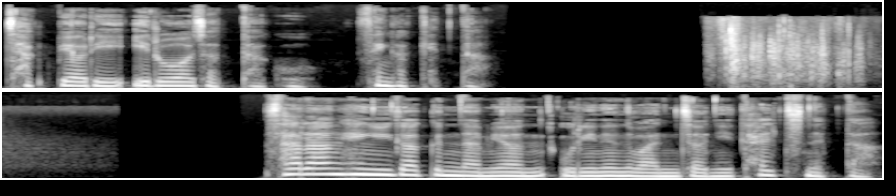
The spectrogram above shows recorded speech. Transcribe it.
작별이 이루어졌다고 생각했다. 사랑 행위가 끝나면 우리는 완전히 탈진했다.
